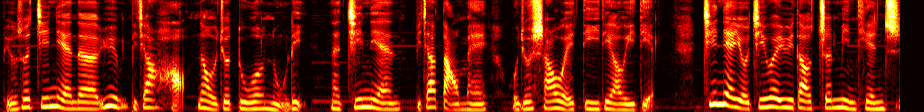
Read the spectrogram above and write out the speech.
比如说今年的运比较好，那我就多努力；那今年比较倒霉，我就稍微低调一点。今年有机会遇到真命天子。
